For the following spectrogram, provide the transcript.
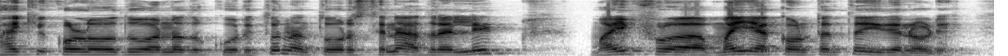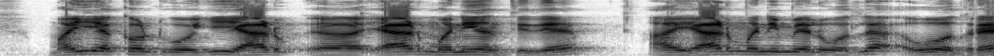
ಹಾಕಿಕೊಳ್ಳೋದು ಅನ್ನೋದ್ರ ಕುರಿತು ನಾನು ತೋರಿಸ್ತೇನೆ. ಅದರಲ್ಲಿ ಮೈ ಫ್ ಮೈ ಅಕೌಂಟ್ ಅಂತ ಇದೆ ನೋಡಿ. ಮೈ ಅಕೌಂಟ್ಗೆ ಹೋಗಿ ಯಾಡ್ ಯಾಡ್ ಮನಿ ಅಂತಿದೆ. ಆ ಯಾಡ್ ಮನಿ ಮೇಲೆ ಹೋದ್ರೆ ಹೋದರೆ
